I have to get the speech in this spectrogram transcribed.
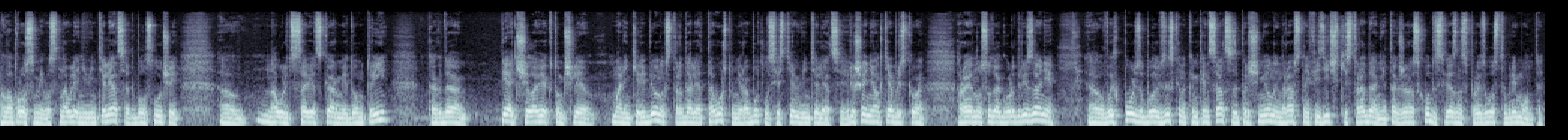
вопросами восстановления вентиляции. Это был случай э, на улице Советской Армии, дом 3, когда Пять человек, в том числе маленький ребенок, страдали от того, что не работала система вентиляции. Решением Октябрьского районного суда города Рязани э, в их пользу была изыскана компенсация за причиненные нравственные физические страдания, а также расходы, связанные с производством ремонта.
